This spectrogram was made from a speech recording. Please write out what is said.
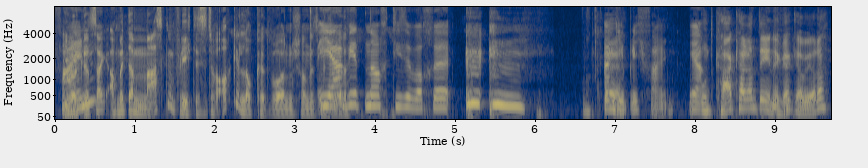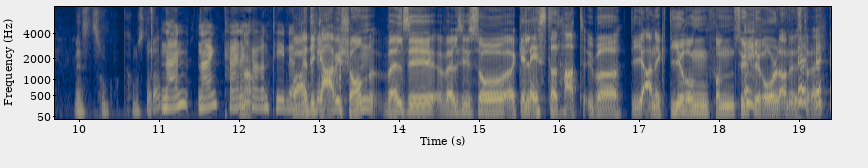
Ich wollte fallen. gerade sagen, auch mit der Maskenpflicht, das ist doch auch gelockert worden schon jetzt Ja, wird noch diese Woche angeblich fallen. Ja. Und keine Quarantäne, gell, glaube ich, oder? Wenn du zurückkommst, oder? nein, nein, keine Na. Quarantäne. Ja, die Gabi schon, weil sie, weil sie so äh, gelästert hat über die Annektierung von Südtirol an Österreich.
